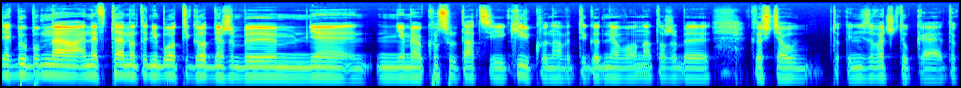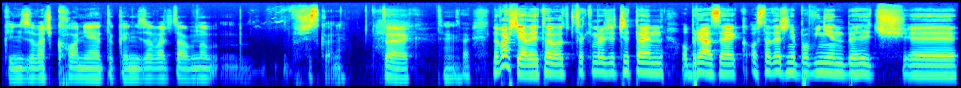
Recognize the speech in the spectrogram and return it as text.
jak byłbym na NFT, no to nie było tygodnia, żebym nie, nie miał konsultacji, kilku nawet tygodniowo na to, żeby ktoś chciał tokenizować sztukę, tokenizować konie, tokenizować tam, no wszystko, nie? Tak. Tak. tak. No właśnie, ale to w takim razie, czy ten obrazek ostatecznie powinien być. Yy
